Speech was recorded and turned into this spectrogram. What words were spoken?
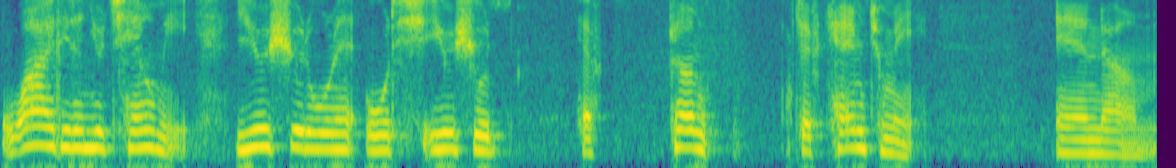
why didn't you tell me? You should would you should have come have came to me. And um,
